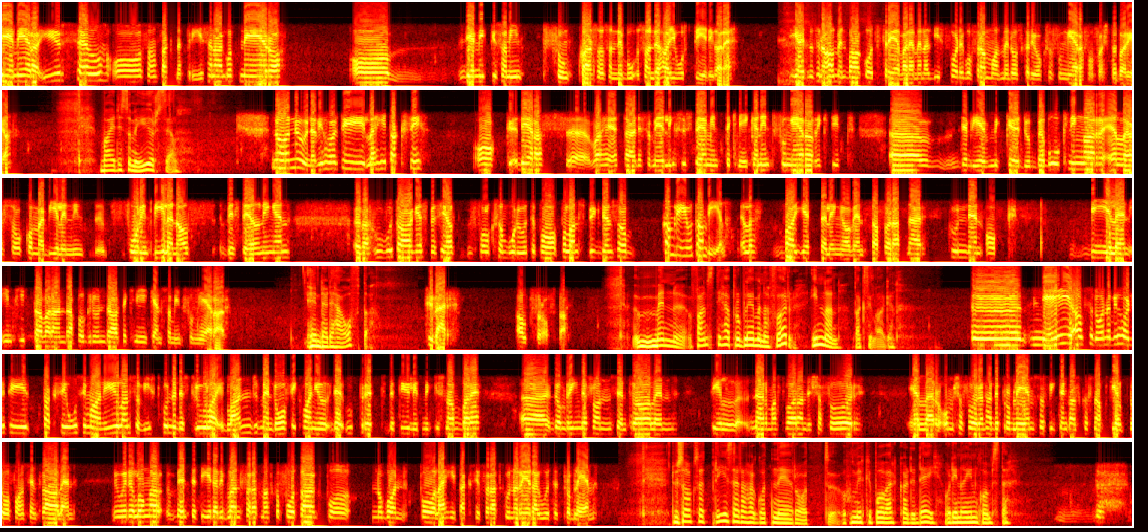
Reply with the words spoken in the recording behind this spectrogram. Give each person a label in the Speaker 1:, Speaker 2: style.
Speaker 1: Det är mera yrsel och som sagt när priserna har gått ner och, och det är mycket som inte funkar så som det, som det har gjort tidigare. Jag är inte en allmän bakåtsträvare men att visst får det gå framåt men då ska det också fungera från första början.
Speaker 2: Vad är det som är yrsel?
Speaker 1: Nå, nu när vi hör till Lähitaxi och deras eh, vad heter det, förmedlingssystem, inte, tekniken inte fungerar riktigt. Uh, det blir mycket dubbelbokningar eller så kommer bilen in, får inte bilen alls beställningen överhuvudtaget, speciellt folk som bor ute på, på landsbygden så kan bli utan bil eller vara jättelänge och vänta för att när kunden och bilen inte hittar varandra på grund av tekniken som inte fungerar.
Speaker 2: Händer det här ofta?
Speaker 1: Tyvärr. Allt för ofta.
Speaker 2: Men fanns de här problemen förr, innan taxilagen?
Speaker 1: Uh, nej, alltså då när vi hörde till Taxi Uusimaa Nyland så visst kunde det strula ibland men då fick man ju det upprätt betydligt mycket snabbare. Uh, de ringde från centralen till närmast varande chaufför eller om chauffören hade problem så fick den ganska snabbt hjälp då från centralen. Nu är det långa väntetider ibland för att man ska få tag på någon på Lähitaxi för att kunna reda ut ett problem.
Speaker 2: Du sa också att priserna har gått neråt. Hur mycket påverkar det dig och dina inkomster?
